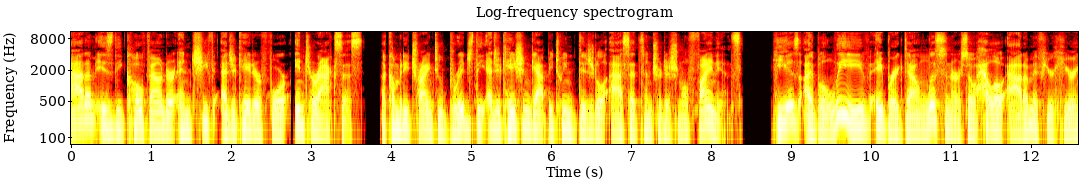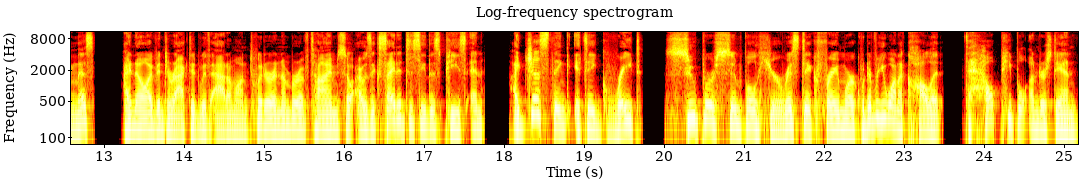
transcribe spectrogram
Adam is the co founder and chief educator for Interaxis, a company trying to bridge the education gap between digital assets and traditional finance. He is, I believe, a breakdown listener. So, hello, Adam, if you're hearing this. I know I've interacted with Adam on Twitter a number of times, so I was excited to see this piece. And I just think it's a great, super simple heuristic framework, whatever you want to call it, to help people understand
